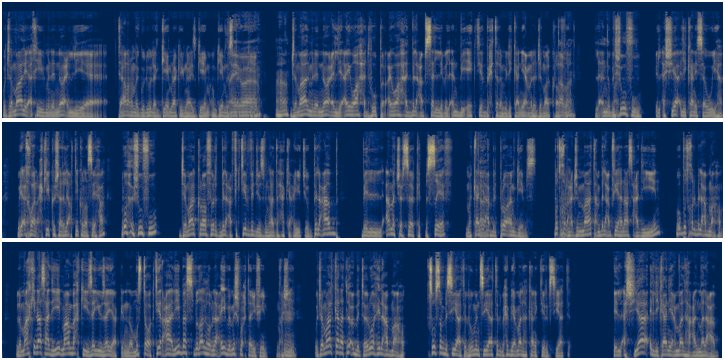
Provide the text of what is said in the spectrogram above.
وجمال يا أخي من النوع اللي بتعرف لما يقولوا لك game recognize game أو game respect أيوة. game أه. جمال من النوع اللي أي واحد hooper أي واحد بيلعب سلة بالان بي اي كثير بيحترم اللي كان يعمله جمال كروفورد طبعا. لأنه طبعا. بشوفوا الأشياء اللي كان يسويها ويا إخوان أحكي لكم شغلة أعطيكم نصيحة روحوا شوفوا جمال كروفورد بيلعب في كتير videos من هذا الحكي على يوتيوب بيلعب بال amateur circuit بالصيف ما كان آه. يلعب بال Pro-Am games بدخل على game ات عم بيلعب فيها ناس عاديين وبدخل بيلعب معهم. ولما أحكي ناس عاديين ما عم بحكي زيه زيك إنه مستوى كتير عالي بس بضلهم لعيبة مش محترفين. ماشي؟ وجمال كانت لعبته يروح يلعب معهم خصوصا بسياتل. هو من سياتل بحب يعملها كان كتير بسياتل الأشياء اللي كان يعملها على الملعب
